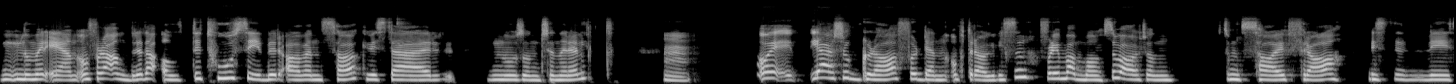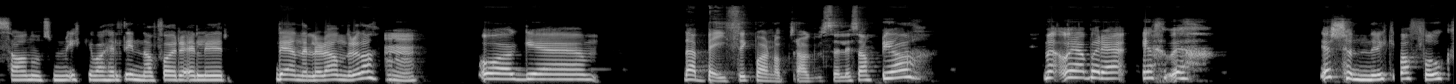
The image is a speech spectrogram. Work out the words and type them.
nummer én. Og for det andre, det er alltid to sider av en sak hvis det er noe sånn generelt. Mm. Og jeg, jeg er så glad for den oppdragelsen, fordi mamma også var sånn som sa ifra hvis vi sa noe som ikke var helt innafor, eller det ene eller det andre, da. Mm. Og eh, Det er basic barneoppdragelse, liksom. ja Men, Og jeg bare jeg, jeg, jeg skjønner ikke hva folk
